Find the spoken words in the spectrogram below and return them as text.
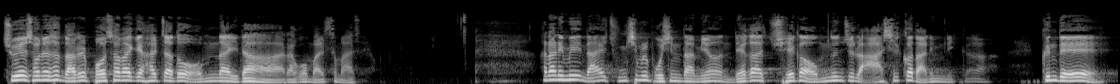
주의 손에서 나를 벗어나게 할 자도 없나이다. 라고 말씀하세요. 하나님이 나의 중심을 보신다면 내가 죄가 없는 줄 아실 것 아닙니까? 근데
